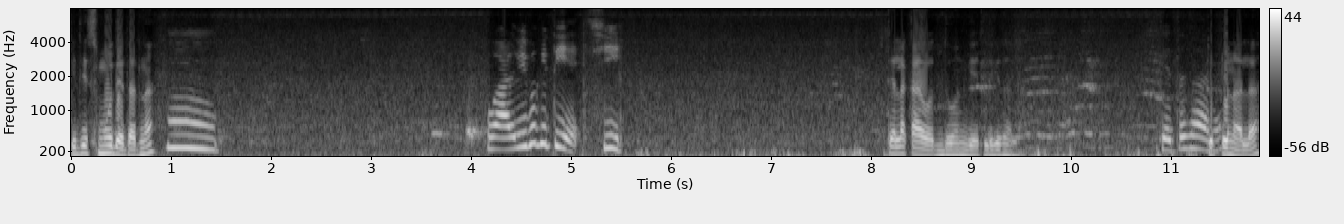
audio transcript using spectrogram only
किती स्मूथ येतात ना? हम्म. वाळवी बघ किती आहे. शी. त्याला काय होत? धुवून घेतलं की झालं. ते तर झालं. तुटून आलं.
